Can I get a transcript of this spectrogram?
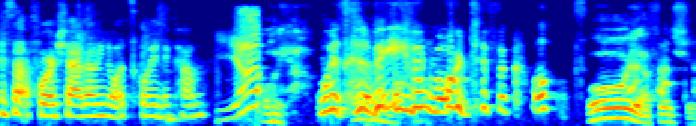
Is that foreshadowing to what's going to come? Yup. Oh yeah. What's going to be oh, even more difficult? Oh yeah, for sure.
